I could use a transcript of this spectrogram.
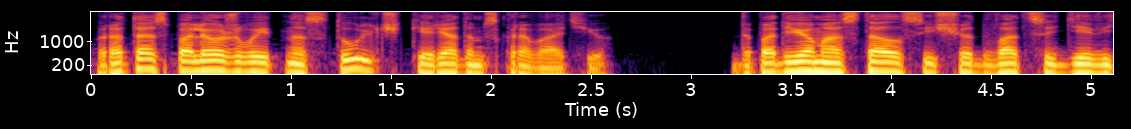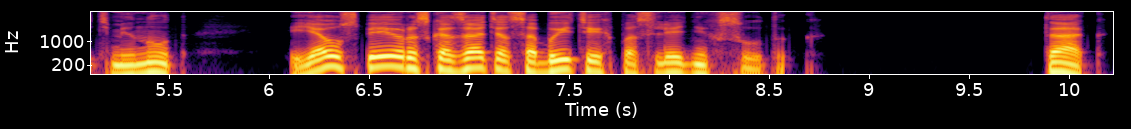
Протез полеживает на стульчике рядом с кроватью. До подъема осталось еще 29 минут, я успею рассказать о событиях последних суток. Так,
